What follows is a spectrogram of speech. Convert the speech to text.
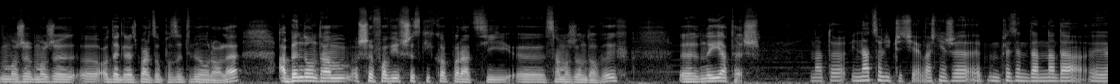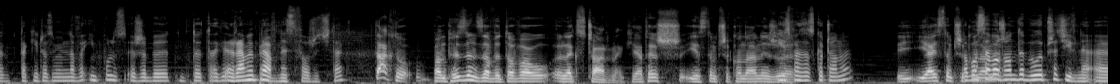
może, może e, odegrać bardzo pozytywną rolę, a będą tam szefowie wszystkich korporacji e, samorządowych, no i ja też. No to na co liczycie? Właśnie, że e, prezydent nada, e, jak taki rozumiem, nowy impuls, żeby te, te ramy prawne stworzyć, tak? Tak, no, pan prezydent zawetował Lex Czarnek. Ja też jestem przekonany, że... Jest pan zaskoczony? Ja jestem No przekonany... bo samorządy były przeciwne e,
